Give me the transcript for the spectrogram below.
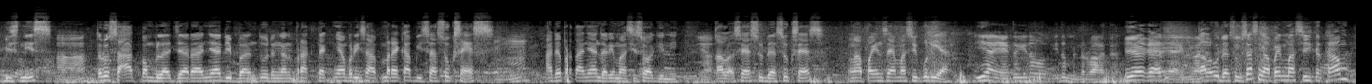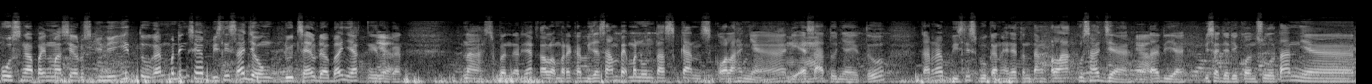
bisnis, Ah, terus saat pembelajarannya dibantu dengan prakteknya berisa- mereka bisa sukses. hmm. Ada pertanyaan dari mahasiswa gini, Ya. kalau saya sudah sukses, ngapain saya masih kuliah? Iya ya itu itu itu bener banget tuh. Iya kan? Ya, ya, gimana? Kalau udah sukses ngapain masih ke kampus, ngapain masih harus gini itu kan? Mending saya bisnis aja, duit saya udah banyak gitu Iya. kan. Nah, sebenarnya kalau mereka bisa sampai menuntaskan sekolahnya di Mhm. S1-nya itu karena bisnis bukan hanya tentang pelaku saja Iya. tadi ya. Bisa jadi konsultannya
